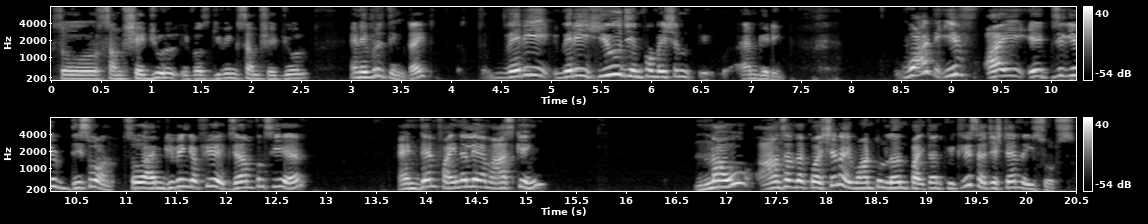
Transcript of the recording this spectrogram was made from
so some schedule it was giving some schedule and everything right? Very very huge information i'm getting. What if i execute this one? So i'm giving a few examples here and then finally i'm asking now answer the question i want to learn python quickly suggest a resource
